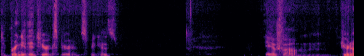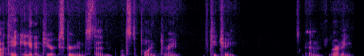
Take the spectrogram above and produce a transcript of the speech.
to bring it into your experience because if um, if you're not taking it into your experience, then what's the point, right? Of teaching and learning.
